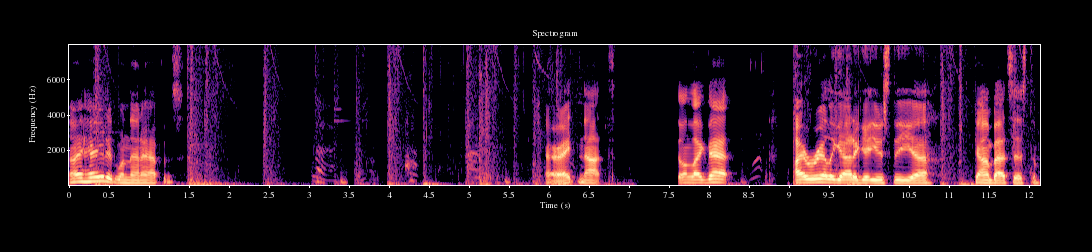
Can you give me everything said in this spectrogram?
I hate it when that happens. Alright, not. Don't like that. I really gotta get used to the uh, combat system.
